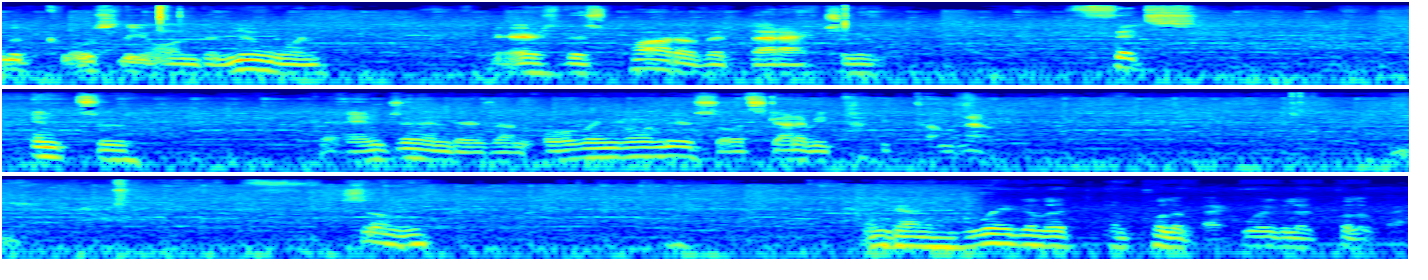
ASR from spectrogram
look closely on the new one, there's this part of it that actually fits into the engine and there's an o-ring on there so it's gonna be tight coming out. So I'm gonna wiggle it and pull it back wiggle it pull it back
